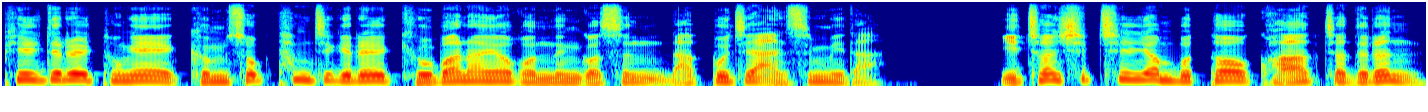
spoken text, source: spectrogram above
필드를 통해 금속 탐지기를 교반하여 걷는 것은 나쁘지 않습니다. 2017년부터 과학자들은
